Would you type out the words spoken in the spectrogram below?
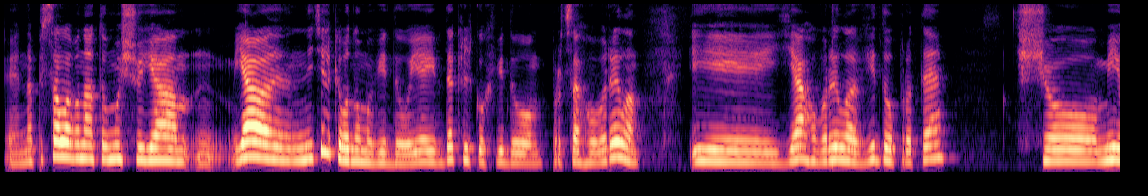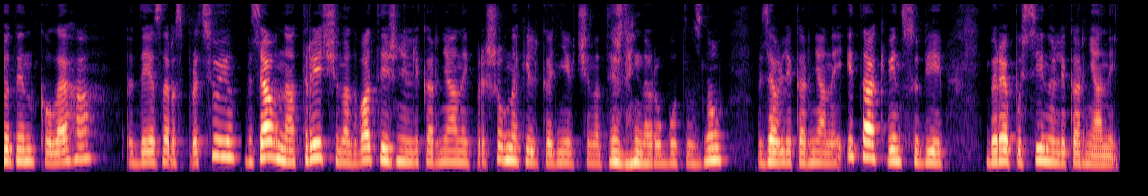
Е, Написала вона, тому що я, я не тільки в одному відео, я і в декількох відео про це говорила. І я говорила в відео про те, що мій один колега, де я зараз працюю, взяв на три чи на два тижні лікарняний, прийшов на кілька днів чи на тиждень на роботу знов взяв лікарняний. І так він собі бере постійно лікарняний.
